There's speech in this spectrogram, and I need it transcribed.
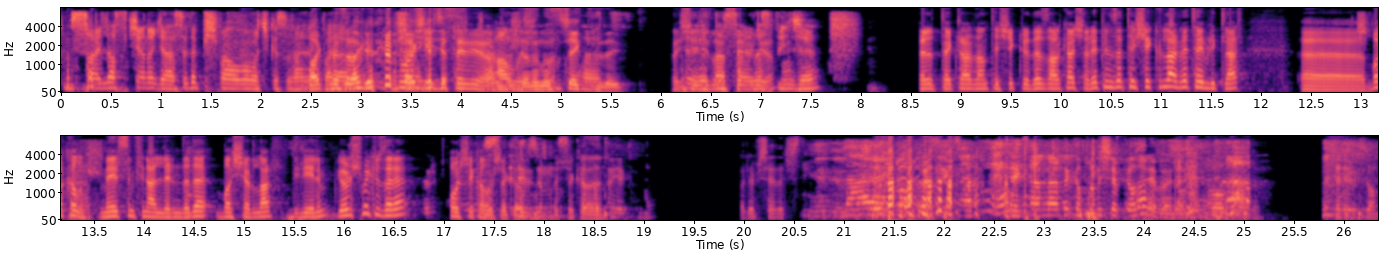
şimdi Sylas Kiana gelse de pişman olmam açıkçası. Yani bak bayağı mesela hoşuma bak gitti. Taşıyıcı seviyor. Canı Anlaşıldı. canı nasıl çekti Evet. direkt. Taşıyıcılar Evet, o seviliyor. Sylas deyince Evet tekrardan teşekkür ederiz arkadaşlar. Hepinize teşekkürler ve tebrikler. Ee, bakalım mevsim finallerinde de başarılar dileyelim. Görüşmek üzere. Hoşça kalın. Hoşça kalın. Televizyonu Hoşça kalın. kapatın yakında. Böyle bir şeyler işte. 80 80'lerde kapanış yapıyorlar ya böyle. O oldu öyle. Televizyon.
